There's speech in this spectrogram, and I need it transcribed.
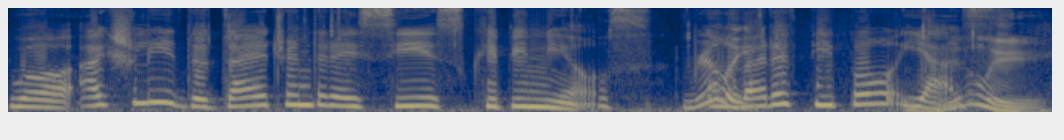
Well, actually, the diet trend that I see is skipping meals. Really? a lot of people, yes, Really?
